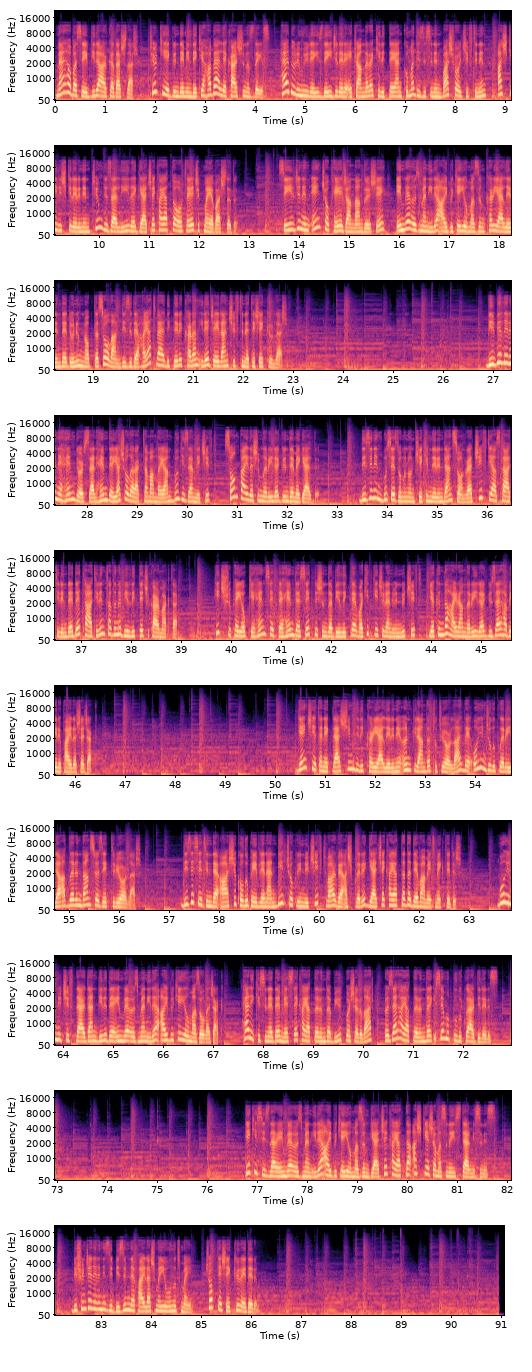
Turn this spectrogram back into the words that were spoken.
Merhaba sevgili arkadaşlar. Türkiye gündemindeki haberle karşınızdayız. Her bölümüyle izleyicileri ekranlara kilitleyen Kuma dizisinin başrol çiftinin aşk ilişkilerinin tüm güzelliğiyle gerçek hayatta ortaya çıkmaya başladı. Seyircinin en çok heyecanlandığı şey, Emre Özmen ile Aybüke Yılmaz'ın kariyerlerinde dönüm noktası olan dizide hayat verdikleri Karan ile Ceylan çiftine teşekkürler. Birbirlerini hem görsel hem de yaş olarak tamamlayan bu gizemli çift, son paylaşımlarıyla gündeme geldi. Dizinin bu sezonunun çekimlerinden sonra çift yaz tatilinde de tatilin tadını birlikte çıkarmakta. Hiç şüphe yok ki hem sette hem de set dışında birlikte vakit geçiren ünlü çift, yakında hayranlarıyla güzel haberi paylaşacak. Genç yetenekler şimdilik kariyerlerini ön planda tutuyorlar ve oyunculuklarıyla adlarından söz ettiriyorlar. Dizi setinde aşık olup evlenen birçok ünlü çift var ve aşkları gerçek hayatta da devam etmektedir. Bu ünlü çiftlerden biri de Emre Özmen ile Aybüke Yılmaz olacak. Her ikisine de meslek hayatlarında büyük başarılar, özel hayatlarında ise mutluluklar dileriz. Peki sizler Emre Özmen ile Aybüke Yılmaz'ın gerçek hayatta aşk yaşamasını ister misiniz? Düşüncelerinizi bizimle paylaşmayı unutmayın. Çok teşekkür ederim.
